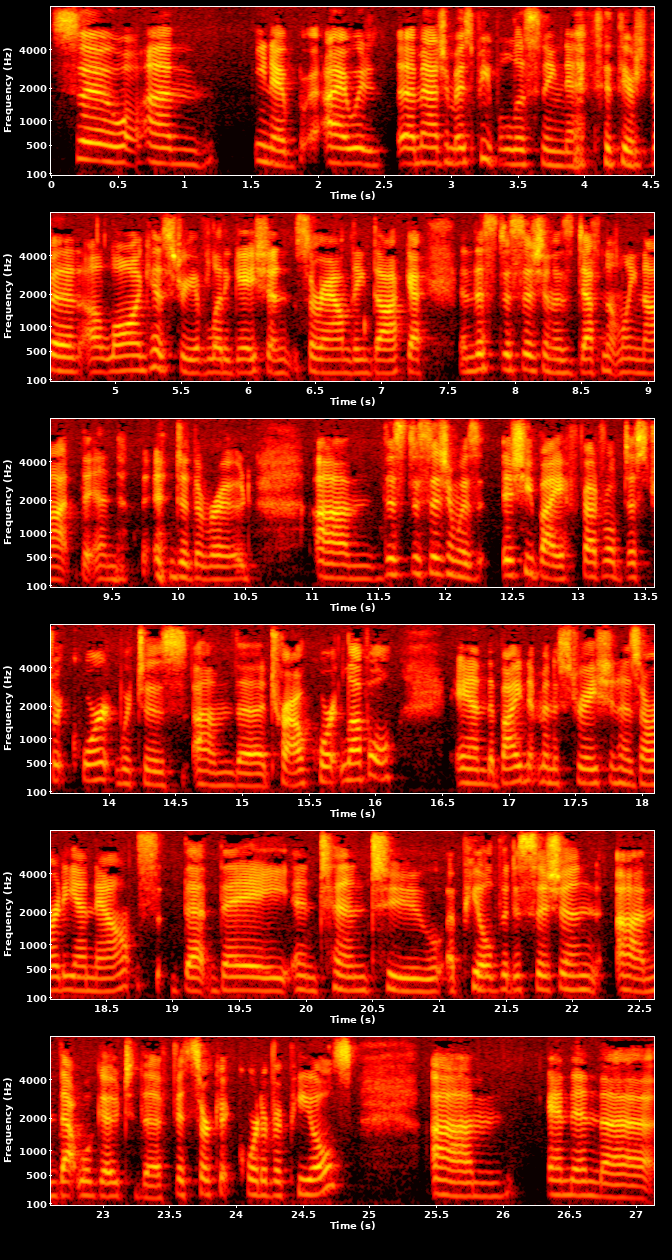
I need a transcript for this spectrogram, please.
So, um, you know, I would imagine most people listening know that there's been a long history of litigation surrounding DACA, and this decision is definitely not the end, end of the road. Um, this decision was issued by a federal district court, which is um, the trial court level, and the Biden administration has already announced that they intend to appeal the decision. Um, that will go to the Fifth Circuit Court of Appeals. Um, and then the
